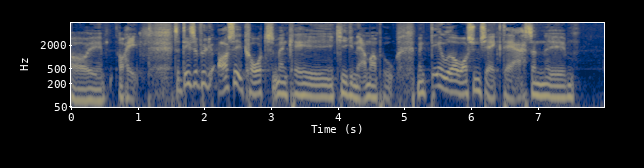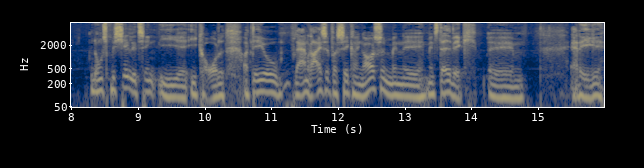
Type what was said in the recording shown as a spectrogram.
at, øh, at have. Så det er selvfølgelig også et kort, man kan øh, kigge nærmere på. Men derudover synes jeg ikke, der er sådan... Øh, nogle specielle ting i, øh, i kortet. Og det er jo, der er en rejseforsikring også, men, øh, men stadigvæk øh, er det ikke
